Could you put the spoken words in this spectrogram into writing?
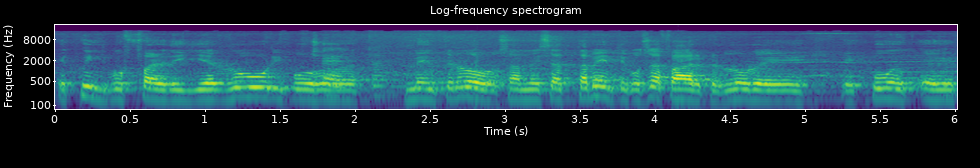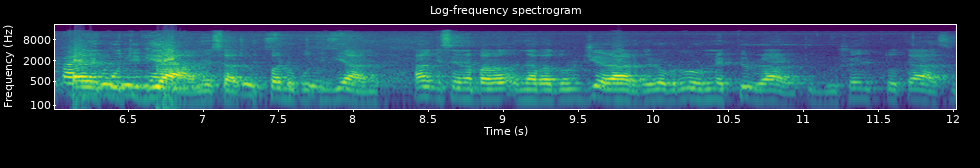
e quindi può fare degli errori, può, certo. mentre loro sanno esattamente cosa fare, per loro è, è, è pane, pane quotidiano, esatto, giusto, pane quotidiano, anche se è una, una, patologia rara, però per loro non è più rara, che 200 casi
